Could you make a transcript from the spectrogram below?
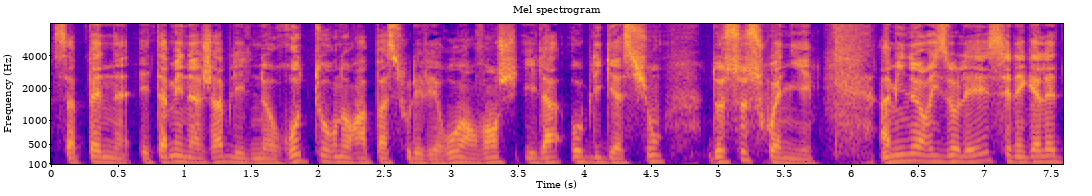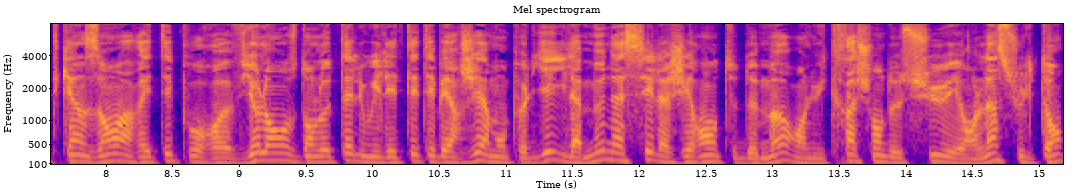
Sa peine est aménageable, il ne retournera pas sous les verrous. En revanche, il a obligation de se soigner. Un mineur isolé, sénégalais de 15 ans, arrêté pour euh, violence dans l'hôtel où il était hébergé à Montpellier. Il a menacé la gérante de mort en lui crachant dessus et en l'insultant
